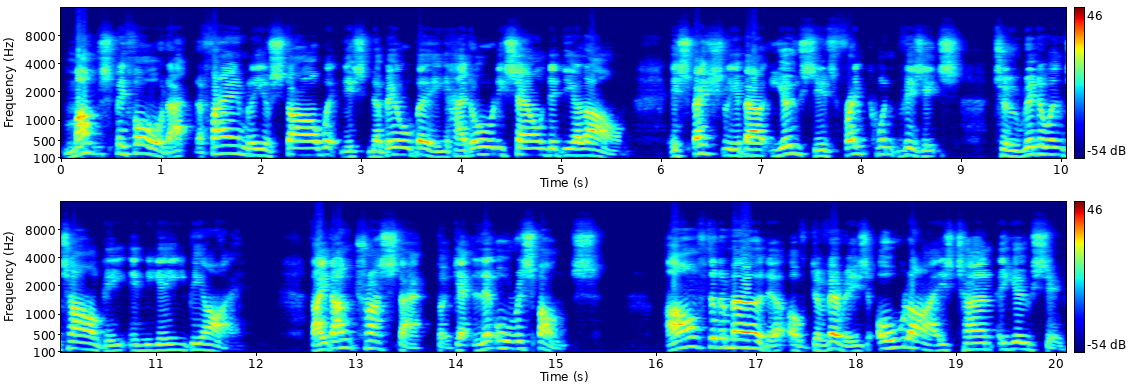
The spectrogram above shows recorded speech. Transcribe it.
Months before that, the family of star witness Nabil B had already sounded the alarm, especially about Yusuf's frequent visits to Ridwan Taghi in the EBI. They don't trust that, but get little response. After the murder of De all eyes turn to Yusuf.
